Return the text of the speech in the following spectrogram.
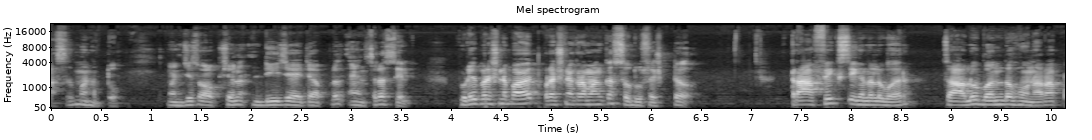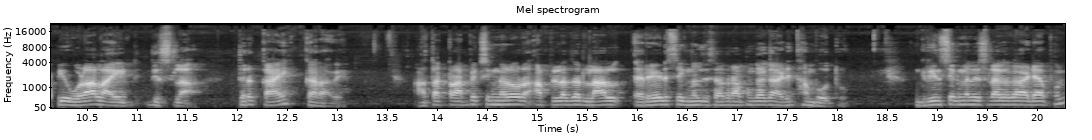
असं म्हणतो. म्हणजेच ऑप्शन डी जे आहे ते आपलं ॲन्सर असेल. पुढील प्रश्न पाहूयात. प्रश्न क्रमांक सदुसष्ट. ट्राफिक सिग्नलवर चालू बंद होणारा पिवळा लाइट दिसला तर काय करावे? आता ट्रॅफिक सिग्नलवर आपल्याला जर लाल रेड सिग्नल दिसला तर आपण काय गाडी थांबवतो. ग्रीन सिग्नल दिसला का गाडी आपण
